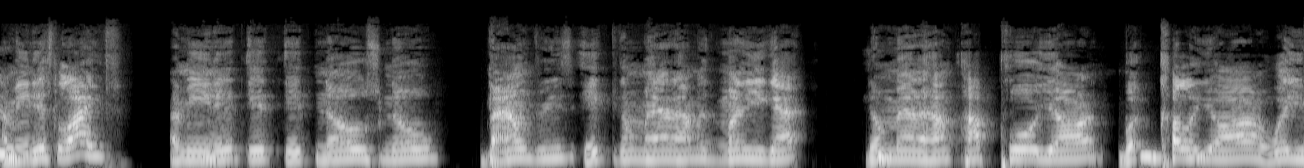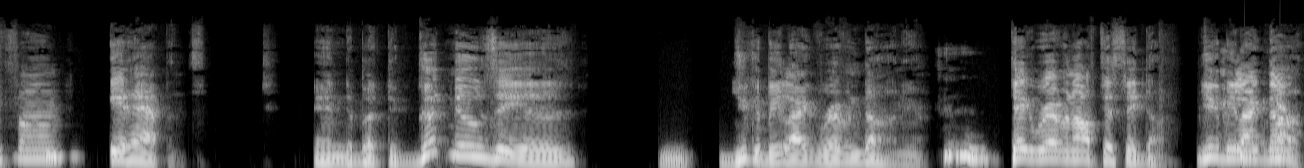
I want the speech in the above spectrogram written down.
I Hmm. mean, it's life. I mean, hmm. it it it knows no boundaries. It don't matter how much money you got. Don't hmm. matter how, how poor you are, what hmm. color you are, where you're from. It happens. And but the good news is you could be like Reverend Don here. Take Reverend off, just say Don. You could be like Don.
